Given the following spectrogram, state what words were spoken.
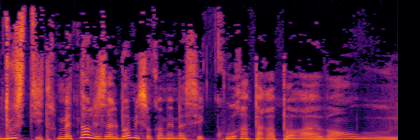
12 titres. Maintenant les albums ils sont quand même assez courts hein, par rapport à avant où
